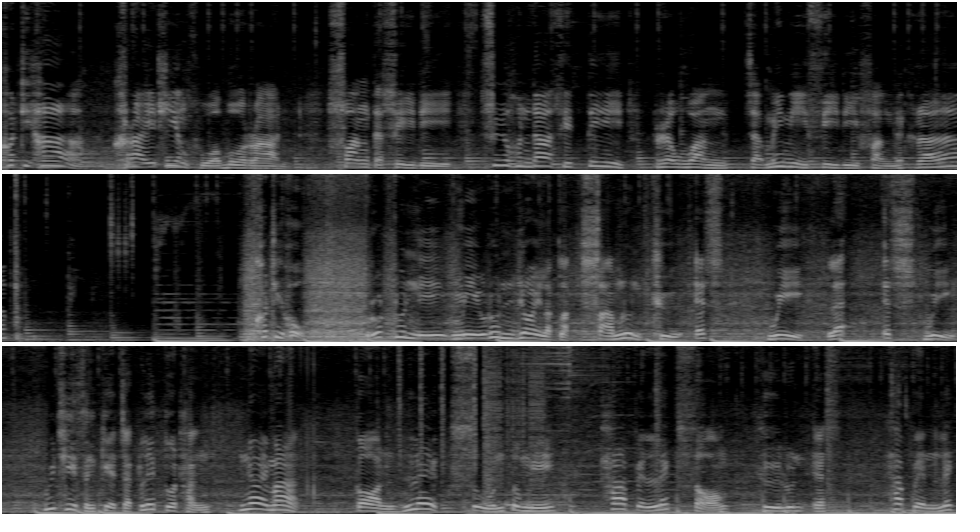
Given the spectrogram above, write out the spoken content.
ข้อที่ 5 ใครที่ยังหัวโบราณ ฟังแต่ซีดี ซื้อ Honda City ระวังจะไม่มีซีดีฟังนะครับ ข้อที่ 6 รถรุ่นนี้มีรุ่นย่อยหลักๆ 3 รุ่นคือ S V และ SV วิธีสังเกตจากเลขตัวถังง่ายมาก ก่อนเลข 0 ตรงนี้ ถ้าเป็นเลข 2 คือรุ่น S ถ้าเป็นเลข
